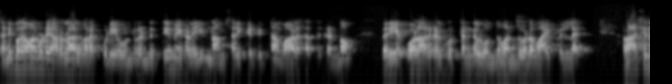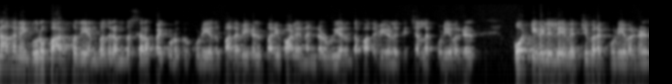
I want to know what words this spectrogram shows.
சனி பகவானுடைய அருளால் வரக்கூடிய ஒன்று ரெண்டு தீமைகளையும் நாம் சரிக்கட்டித்தான் வாழ கத்துக்கணும். பெரிய கோளாறுகள் குற்றங்கள் ஒன்று வந்துவிட வாய்ப்பில்லை. ராசிநாதனை குரு பார்ப்பது என்பது ரொம்ப சிறப்பை கொடுக்கக்கூடியது. பதவிகள் பரிபாலனங்கள் உயர்ந்த பதவிகளுக்கு செல்லக்கூடியவர்கள் போட்டிகளிலே வெற்றி பெறக்கூடியவர்கள்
